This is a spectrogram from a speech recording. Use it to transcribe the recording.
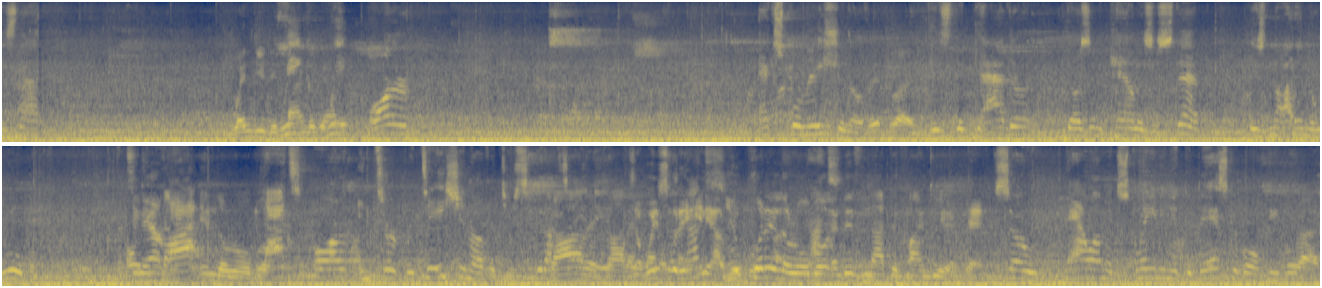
is that When do you we, define the we our explanation of it is Right. the gather doesn't count as a step is not in the rule book it's oh, not in the rule book. That's our interpretation of it. Do you see what got I'm saying? It, got it, so we put it, in You put it in the rule book, and this is not defined here. Okay. So now I'm explaining it to basketball people. Right.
